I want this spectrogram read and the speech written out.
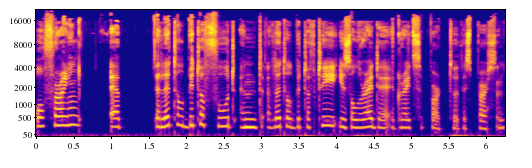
offering a, a little bit of food and a little bit of tea is already a great support to this person,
